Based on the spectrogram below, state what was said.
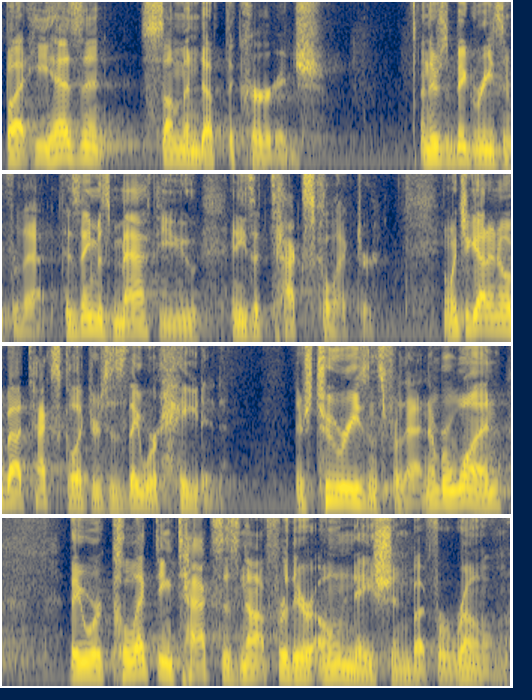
but he hasn't summoned up the courage. And there's a big reason for that. His name is Matthew, and he's a tax collector. And what you got to know about tax collectors is they were hated. There's two reasons for that. Number one, they were collecting taxes not for their own nation, but for Rome.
